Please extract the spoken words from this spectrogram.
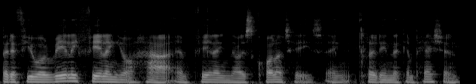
but if you were really feeling your heart and feeling those qualities, including the compassion,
